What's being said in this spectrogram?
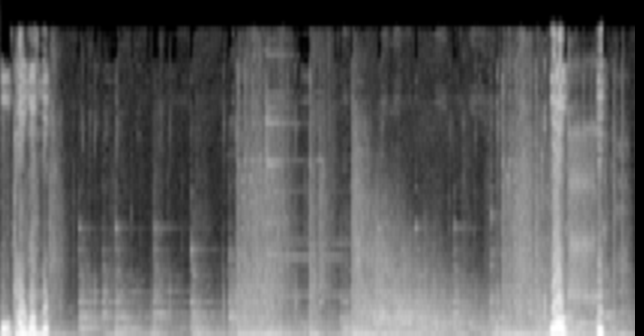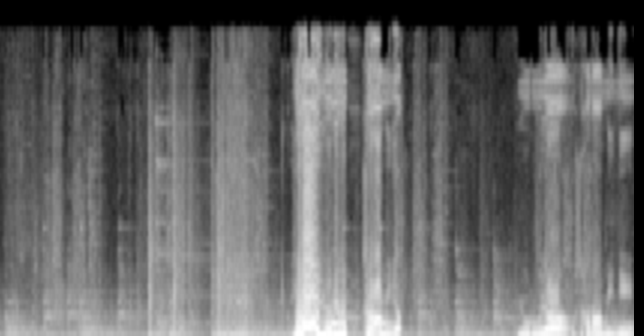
어, 잘 맞네. 어, 쉣. 야, 요루, 사람이냐. 요루야, 사람이니?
